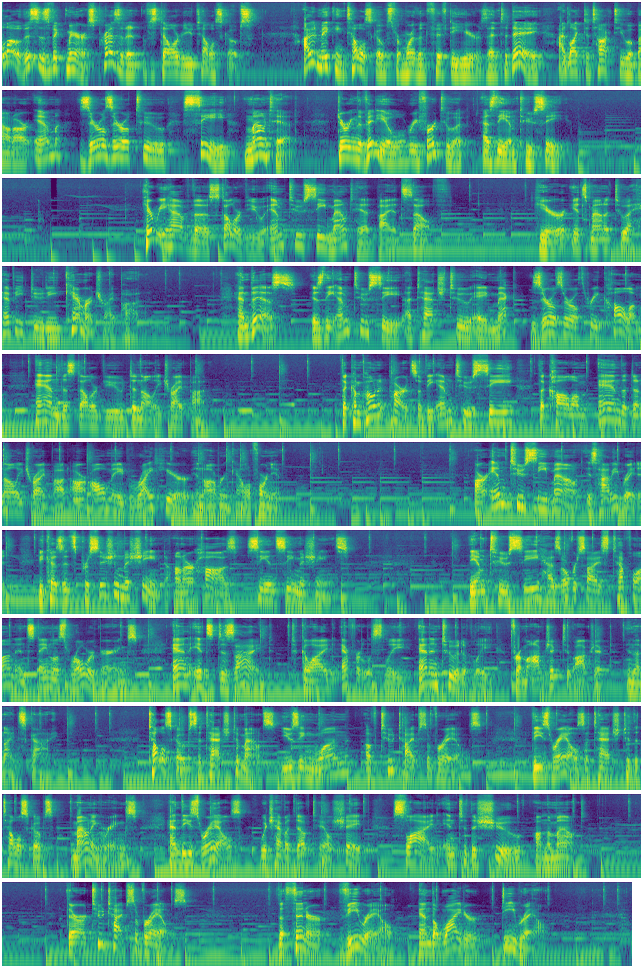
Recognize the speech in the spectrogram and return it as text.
Hello, this is Vic Maris, president of Stellarvue Telescopes. I've been making telescopes for more than 50 years, and today I'd like to talk to you about our M002C mount head. During the video, we'll refer to it as the M2C. Here we have the Stellarvue M2C mount head by itself. Here, it's mounted to a heavy-duty camera tripod. And this is the M2C attached to a MEC 003 column and the Stellarvue Denali tripod. The component parts of the M2C, the column, and the Denali tripod are all made right here in Auburn, California. Our M2C mount is highly rated because it's precision machined on our Haas CNC machines. The M2C has oversized Teflon and stainless roller bearings, and it's designed to glide effortlessly and intuitively from object to object in the night sky. Telescopes attach to mounts using one of two types of rails. These rails attach to the telescope's mounting rings, and these rails, which have a dovetail shape, slide into the shoe on the mount. There are two types of rails, the thinner V-rail and the wider D-rail.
